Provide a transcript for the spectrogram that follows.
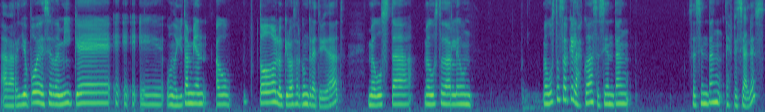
a ver, yo puedo decir de mí que, eh, eh, eh, bueno, yo también hago todo lo quiero hacer con creatividad. Me gusta, me gusta darle un, me gusta hacer que las cosas se sientan, se sientan especiales,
